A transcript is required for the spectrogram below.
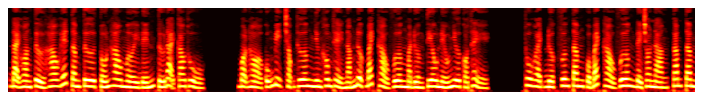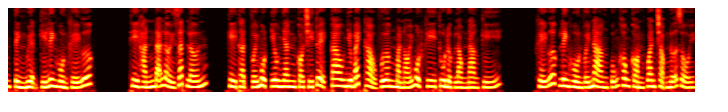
đại hoàng tử hao hết tâm tư tốn hao mời đến tứ đại cao thủ. Bọn họ cũng bị trọng thương nhưng không thể nắm được Bách Thảo Vương mà đường tiêu nếu như có thể. Thu hoạch được vương tâm của Bách Thảo Vương để cho nàng cam tâm tình nguyện ký linh hồn khế ước. Thì hắn đã lời rất lớn, kỳ thật với một yêu nhân có trí tuệ cao như Bách Thảo Vương mà nói một khi thu được lòng nàng ký. Khế ước linh hồn với nàng cũng không còn quan trọng nữa rồi.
